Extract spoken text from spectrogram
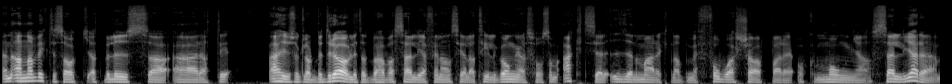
En annan viktig sak att belysa är att det är ju såklart bedrövligt att behöva sälja finansiella tillgångar såsom aktier i en marknad med få köpare och många säljare,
